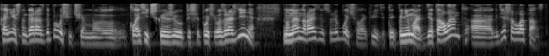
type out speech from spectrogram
конечно, гораздо проще, чем э, классическая живопись эпохи Возрождения, но, наверное, разницу любой человек видит и понимает, где талант, а где шарлатанство.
